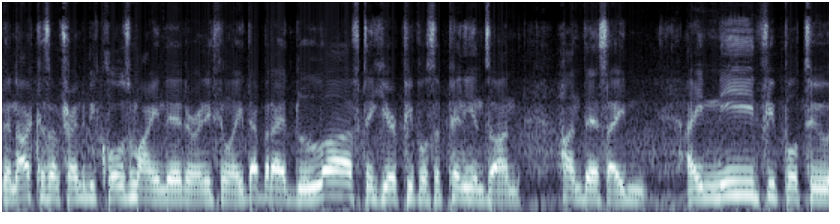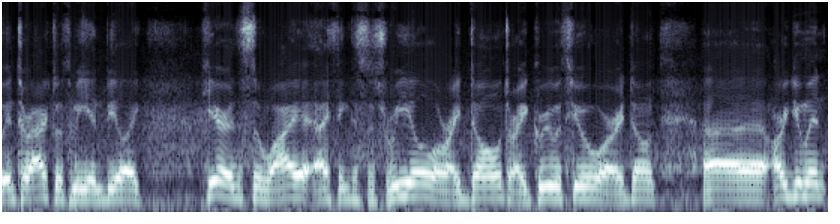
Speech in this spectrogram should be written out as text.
and not because I'm trying to be close-minded or anything like that, but I'd love to hear people's opinions on on this. I I need people to interact with me and be like, here, this is why I think this is real, or I don't, or I agree with you, or I don't. Uh, argument,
